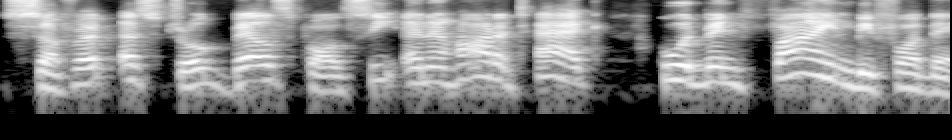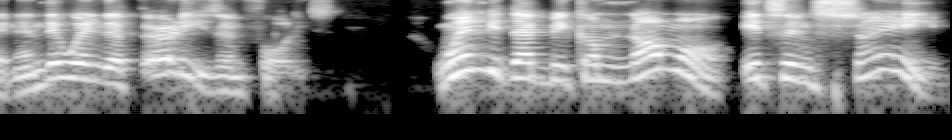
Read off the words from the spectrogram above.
suffered a stroke, Bell's palsy, and a heart attack who had been fine before then, and they were in their 30s and 40s. When did that become normal? It's insane.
